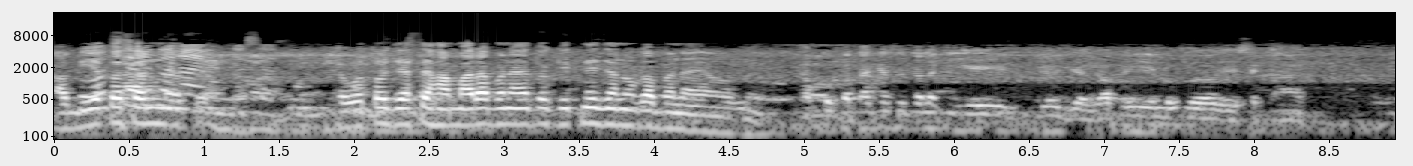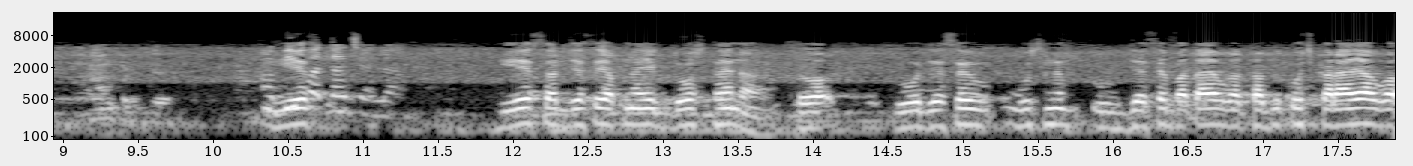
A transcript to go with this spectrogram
अब ये तो सर मैं- वो तो जैसे हमारा बनाया तो कितने जनों का बनाया होगा आपको पता कैसे चला कि ये जो जगह पे ये लोग ऐसे काम काम करते हैं अभी ये पता चला ये सर जैसे अपना एक दोस्त है ना तो वो जैसे उसने जैसे बताया होगा कभी कुछ कराया होगा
